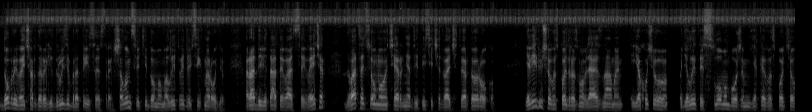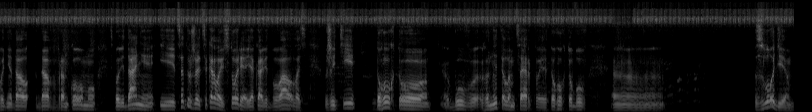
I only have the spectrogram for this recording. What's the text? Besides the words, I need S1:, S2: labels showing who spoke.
S1: Добрий вечір, дорогі друзі, брати і сестри. Шалом святі дома молитви для всіх народів. Радий вітати вас цей вечір, 27 червня 2024 року. Я вірю, що Господь розмовляє з нами, і я хочу поділитись Словом Божим, яке Господь сьогодні дав, дав в ранковому сповіданні. І це дуже цікава історія, яка відбувалась в житті того, хто був гонителем церкви, того, хто був. Е- злодієм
